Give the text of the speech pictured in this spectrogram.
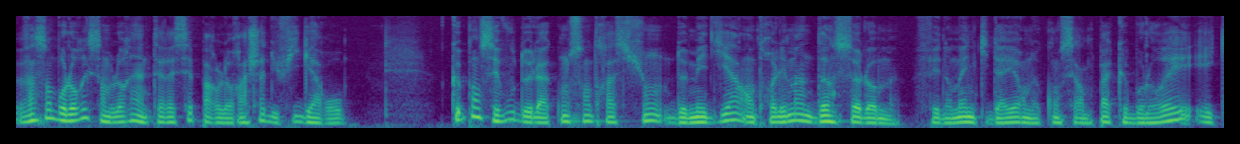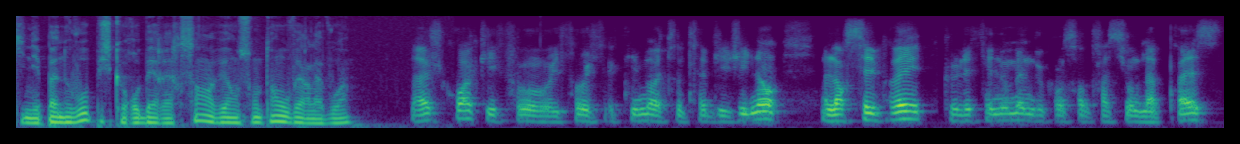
Vincent Bolloré semblerait intéressé par le rachat du Figaro. Que pensez-vous de la concentration de médias entre les mains d'un seul homme? Phénomène qui d'ailleurs ne concerne pas que Bolloré et qui n'est pas nouveau puisque Robert Hersan avait en son temps ouvert la voie. Bah, je crois qu'il faut, effectivement être très vigilant. Alors c'est vrai que les phénomènes de concentration de la presse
